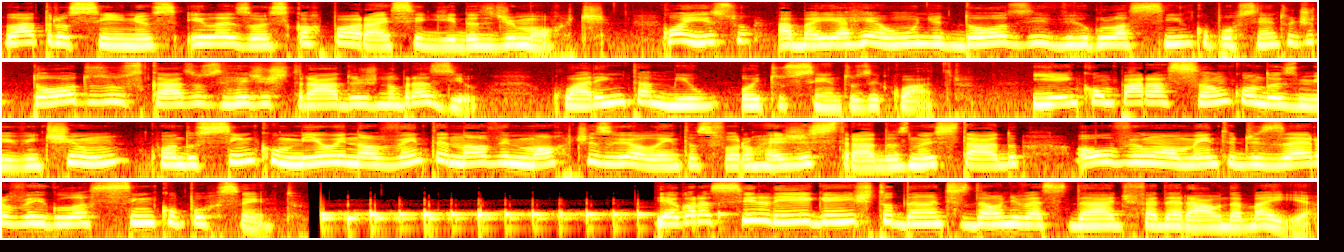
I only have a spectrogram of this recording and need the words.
latrocínios e lesões corporais seguidas de morte. Com isso, a Bahia reúne 12,5% de todos os casos registrados no Brasil, 40.804. E em comparação com 2021, quando 5.099 mortes violentas foram registradas no estado, houve um aumento de 0,5%. E agora se liguem, estudantes da Universidade Federal da Bahia.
